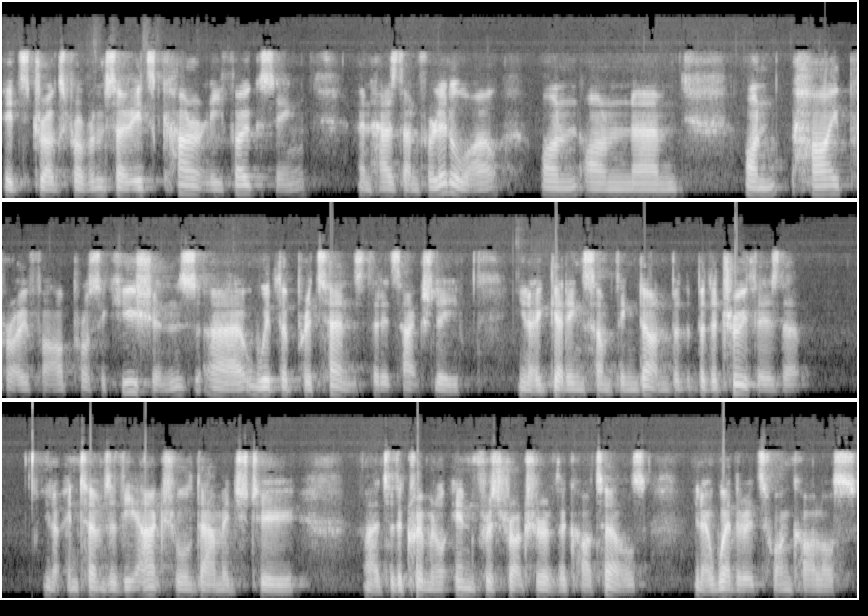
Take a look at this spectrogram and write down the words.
its drugs problem. So it's currently focusing, and has done for a little while, on on um, on high profile prosecutions uh, with the pretense that it's actually, you know, getting something done. But but the truth is that, you know, in terms of the actual damage to uh, to the criminal infrastructure of the cartels, you know, whether it's Juan Carlos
